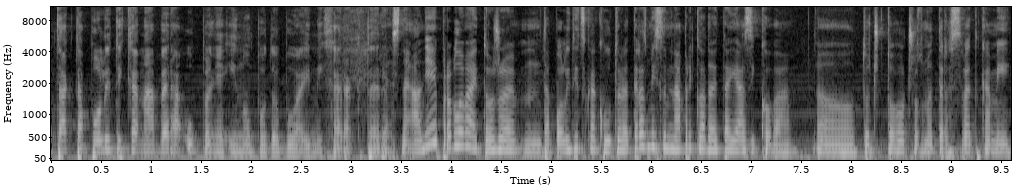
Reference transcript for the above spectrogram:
tak tá politika naberá úplne inú podobu a iný charakter. Jasné, ale nie je problém aj to, že mm, tá politická kultúra, teraz myslím napríklad aj tá jazyková, e, to, toho, čo sme teraz svedkami,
